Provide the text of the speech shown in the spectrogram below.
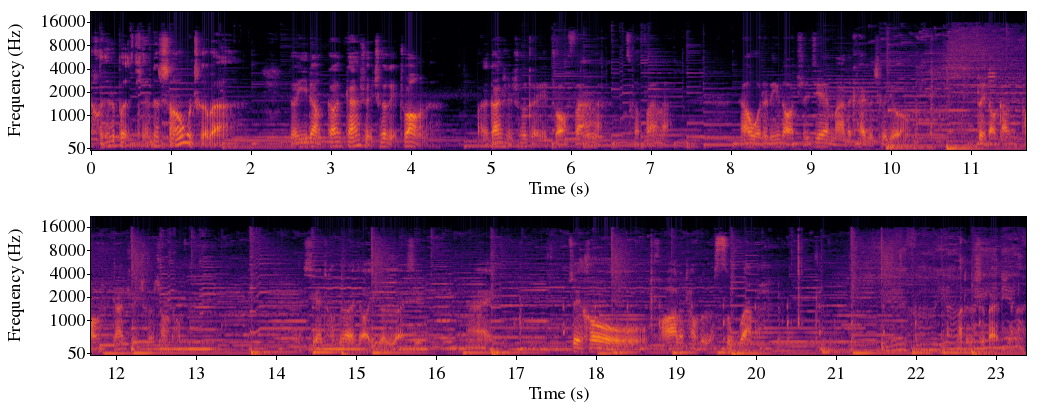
好像是本田的商务车吧，被一辆干干水车给撞了，把那干水车给撞翻了，侧翻了。然后我这领导直接妈的开着车就怼到干干干水车上头，现场那叫一个恶心。哎，最后花了差不多有四五万吧，把这个事摆平了。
